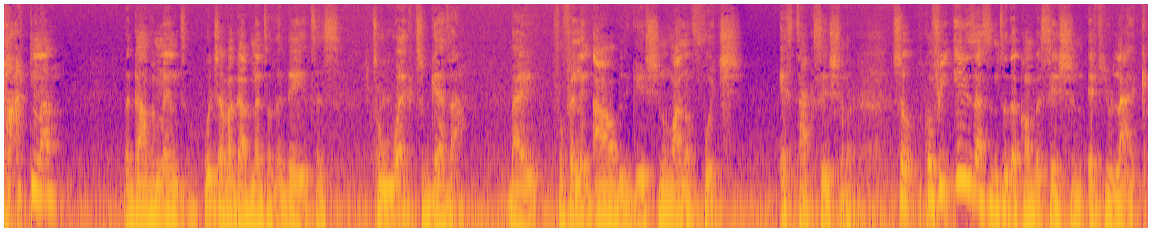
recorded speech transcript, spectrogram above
partner the government, whichever government of the day it is, to work together by fulfilling our obligation, one of which is taxation. So, Kofi, ease us into the conversation if you like,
